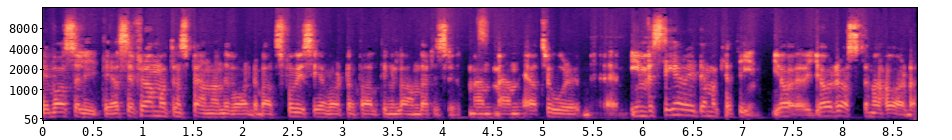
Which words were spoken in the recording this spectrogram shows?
Det var så lite. Jag ser fram emot en spännande valdebatt så får vi se vart allting landar till slut. Men, men jag tror, eh, investera i demokratin. Gör, gör rösterna hörda,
